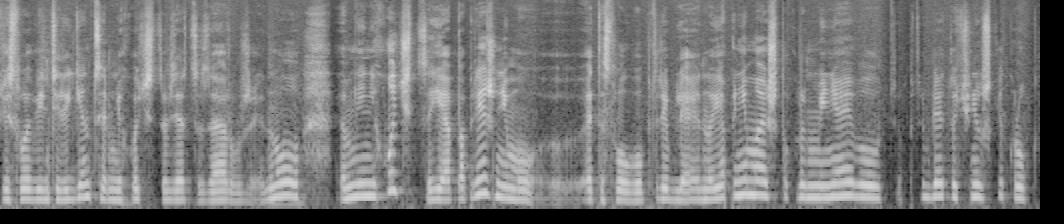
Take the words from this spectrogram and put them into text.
при слове интеллигенция мне хочется взяться за оружие. Ну, мне не хочется, я по-прежнему э, это слово употребляю, но я понимаю, что кроме меня его употребляет очень узкий круг.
